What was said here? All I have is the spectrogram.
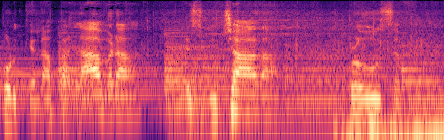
Porque la palabra escuchada produce fe.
